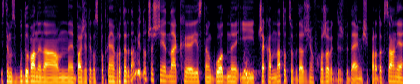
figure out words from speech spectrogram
jestem zbudowany na mm, bazie tego spotkania w Rotterdamie, jednocześnie jednak e, jestem głodny i czekam na to, co wydarzy się w Chorzowie, gdyż wydaje mi się paradoksalnie,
